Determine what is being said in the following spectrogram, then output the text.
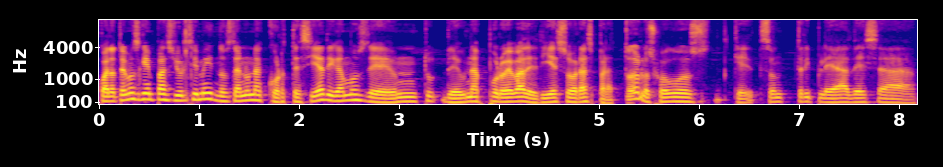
Cuando tenemos Game Pass Ultimate nos dan una cortesía, digamos, de, un, de una prueba de 10 horas para todos los juegos que son AAA de esa...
